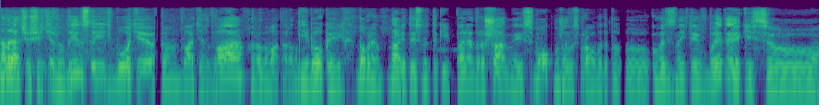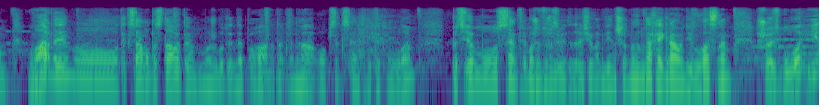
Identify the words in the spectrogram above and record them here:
Навряд чи ще тір 1 стоїть в боті, 2 тір 2, рановато, рано. Ніби окей. Добре, навіть тиснуть такий передрошанний смок, можливо, спробувати когось знайти вбити, якісь о, варди о, так само поставити, може бути непогано. Так, венга обсек центрі тикнула. По цьому центрі можуть зрозуміти. До речі, він ще на хайграунді, власне, щось було і.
